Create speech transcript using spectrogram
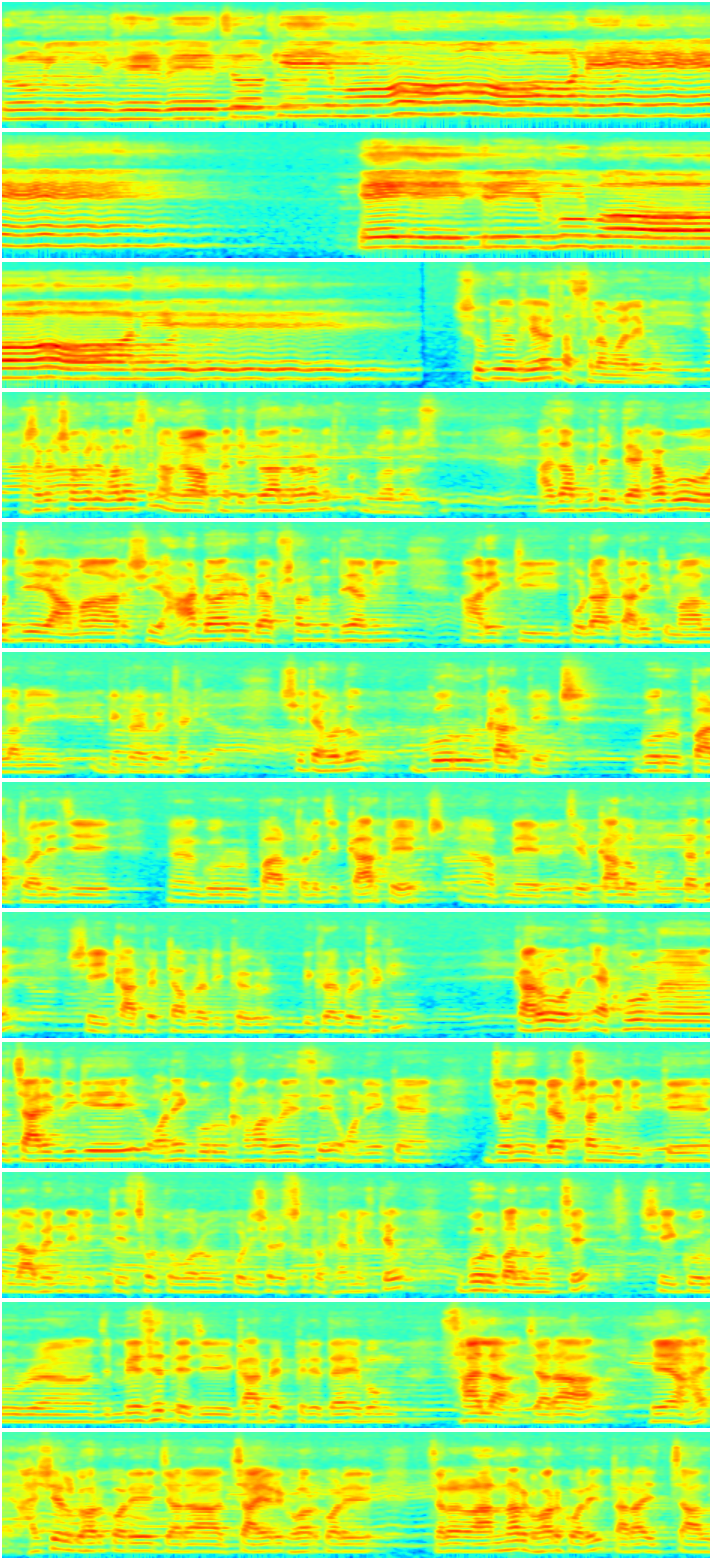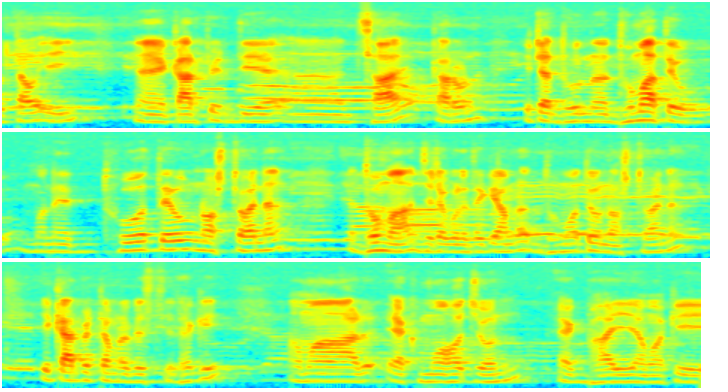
তুমি ভেবেছ কি মনে? এই ত্রিভুবনে। সুপ্রিয় ভিউয়ার্স, আসসালামু আলাইকুম। আশা করি সকলে ভালো আছেন, আমিও আপনাদের দোয়া, আল্লাহর রহমতে খুব ভালো আছি। আজ আপনাদের দেখাবো যে আমার সেই হার্ডওয়্যারের ব্যবসার মধ্যে আমি আরেকটি প্রোডাক্ট আরেকটি মাল আমি বিক্রয় করে থাকি। সেটা হলো গরুর কার্পেট গরুর পার তলে যে গরুর পার তলে যে কার্পেট আপনার যে কালো ফোমটা দেয়, সেই কার্পেটটা আমরা বিক্রয় বিক্রয় করে থাকি। কারণ এখন চারিদিকে অনেক গরুর খামার হয়েছে, অনেক জনই ব্যবসার নিমিত্তে, লাভের নিমিত্তে, ছোট, বড় পরিসরের ছোট ফ্যামিলিতেও গরু পালন হচ্ছে। সেই গরুর মেঝেতে যে কার্পেট পেরে দেয় এবং সায়লা যারা হে- হাই- ঘর করে, যারা চায়ের ঘর করে, যারা রান্নার ঘর করে, তারা এই চালটাও এই কার্পেট দিয়ে ছায়। কারণ এটা ধুমাতেও মানে ধুয়োতেও নষ্ট হয় না। ধুমা, যেটা বলে থাকি আমরা, ধুমোতেও নষ্ট হয় না। এই কার্পেটটা আমরা বেচতে থাকি। আমার এক মহাজন, এক ভাই আমাকে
